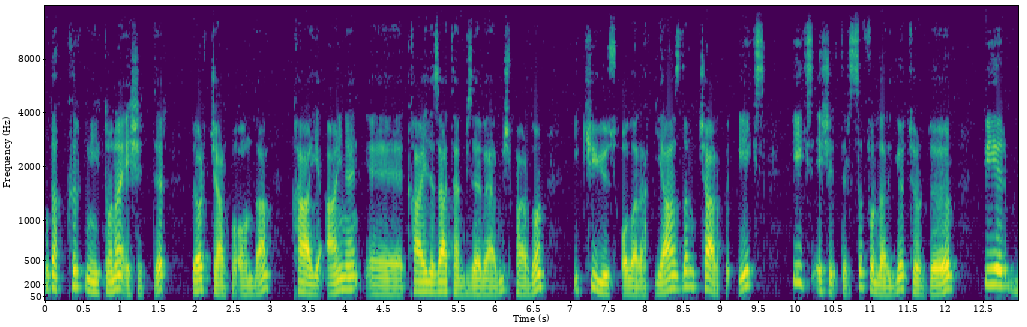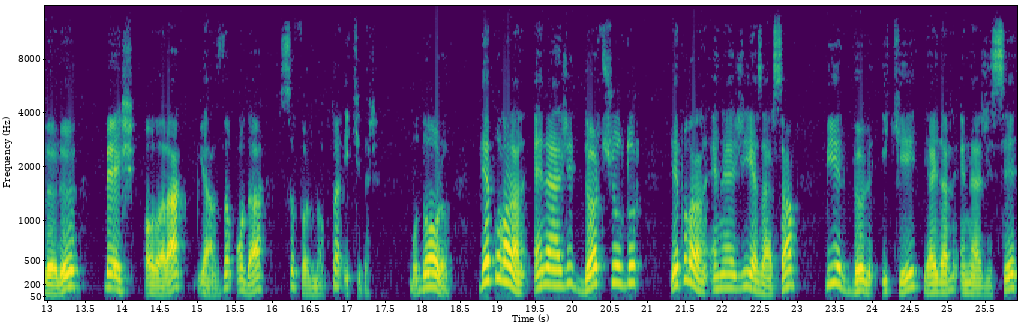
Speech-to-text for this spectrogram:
Bu da 40 Newton'a eşittir. 4 çarpı 10'dan K'yı aynen e, K'yı da zaten bize vermiş pardon. 200 olarak yazdım çarpı x. x eşittir sıfırları götürdüm. 1 bölü 5 olarak yazdım. O da 0.2'dir. Bu doğru. Depolanan enerji 4 Joule'dur. Depolanan enerji yazarsam 1 bölü 2 yayların enerjisi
